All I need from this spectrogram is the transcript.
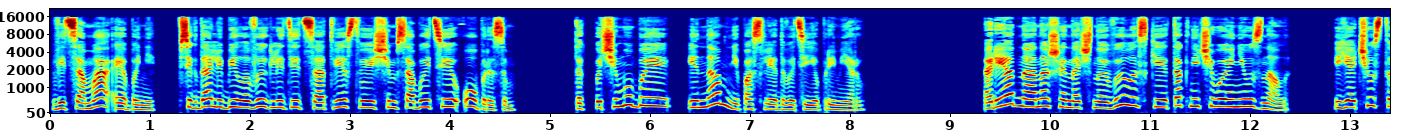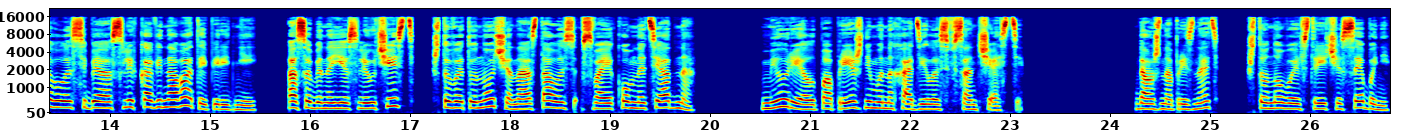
Ведь сама Эбони всегда любила выглядеть соответствующим событию образом. Так почему бы и нам не последовать ее примеру? Ариадна о нашей ночной вылазке так ничего и не узнала, и я чувствовала себя слегка виноватой перед ней, особенно если учесть, что в эту ночь она осталась в своей комнате одна. Мюриэл по-прежнему находилась в санчасти. Должна признать, что новой встречи с Эбони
